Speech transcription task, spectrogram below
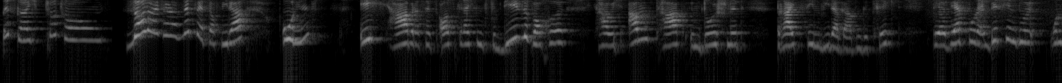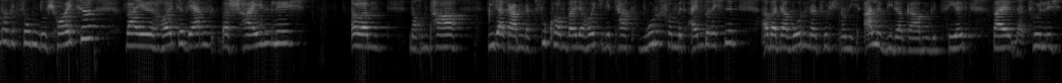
Bis gleich. Ciao, ciao. So, Leute, da sind wir jetzt auch wieder. Und ich habe das jetzt ausgerechnet. Für diese Woche habe ich am Tag im Durchschnitt 13 Wiedergaben gekriegt. Der Wert wurde ein bisschen durch, runtergezogen durch heute, weil heute werden wahrscheinlich ähm, noch ein paar Wiedergaben dazukommen, weil der heutige Tag wurde schon mit einberechnet, aber da wurden natürlich noch nicht alle Wiedergaben gezählt, weil natürlich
